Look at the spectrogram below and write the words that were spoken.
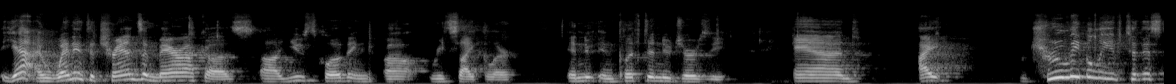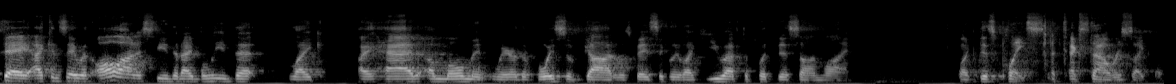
yeah, I went into Transamerica's uh, used clothing uh, recycler in New, in Clifton, New Jersey, and I truly believe to this day I can say with all honesty that I believe that like I had a moment where the voice of God was basically like you have to put this online, like this place, a textile recycler.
